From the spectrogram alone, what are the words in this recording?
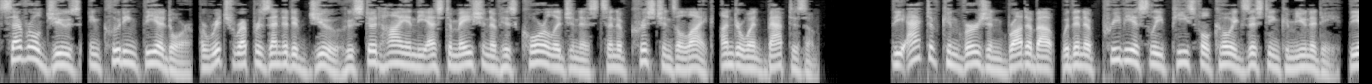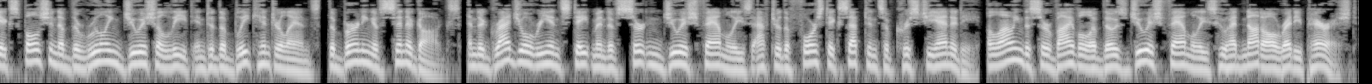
Several Jews, including Theodore, a rich representative Jew who stood high in the estimation of his coreligionists and of Christians alike, underwent baptism. The act of conversion brought about, within a previously peaceful coexisting community, the expulsion of the ruling Jewish elite into the bleak hinterlands, the burning of synagogues, and the gradual reinstatement of certain Jewish families after the forced acceptance of Christianity, allowing the survival of those Jewish families who had not already perished.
